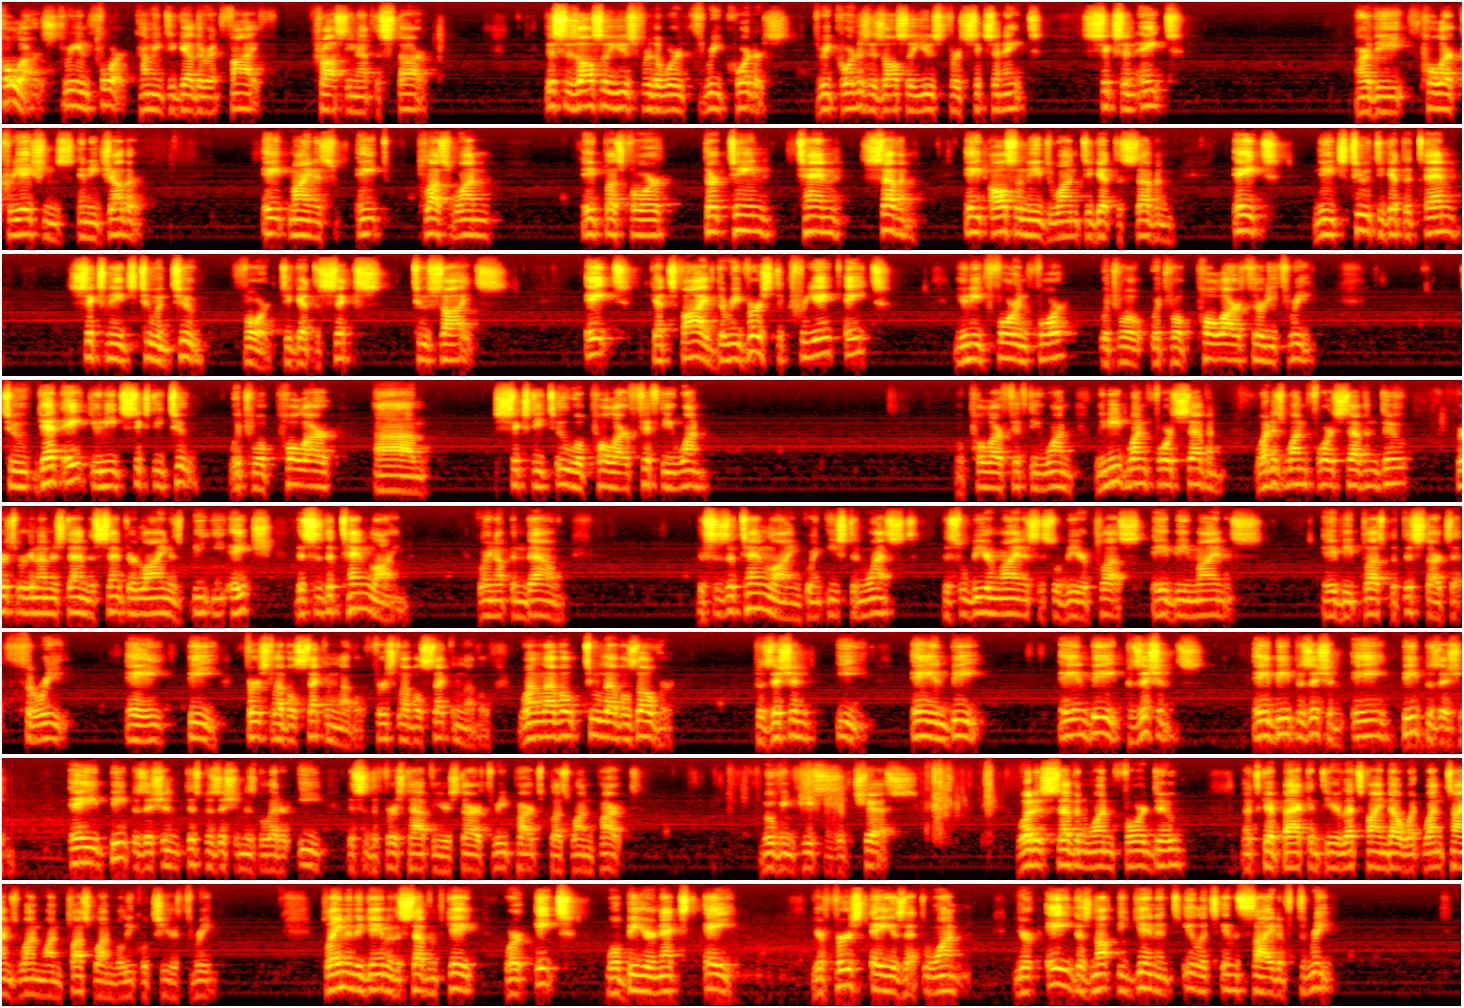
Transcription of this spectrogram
Polars, 3 and 4, coming together at 5, crossing at the star. This is also used for the word 3 quarters. 3 quarters is also used for 6 and 8. 6 and 8 are the polar creations in each other. 8 minus 8 plus 1, 8 plus 4, 13, 10, 7. 8 also needs 1 to get the 7. 8 needs 2 to get the 10. 6 needs 2 and 2. 4 to get the 6. Two sides. 8 gets 5. The reverse, to create 8, you need 4 and 4, which will, which will polar 33. To get 8, you need 62, which will polar um, 62 will polar 51 We'll pull our 51. We need 147. What does 147 do? First, we're going to understand the center line is BEH. This is the 10 line going up and down. This is a 10 line going east and west. This will be your minus, this will be your plus. AB minus, AB plus, but this starts at 3. AB, first level, second level, first level, second level. One level, two levels over. Position E. A and B, a and B positions. A, B position, A, B position, A, B position. This position is the letter E. This is the first half of your star, three parts plus one part. Moving pieces of chess. What does 714 do? Let's get back into here. Let's find out what 1 times 1, 1 plus 1 will equal to your 3. Playing in the game of the seventh gate, where 8 will be your next A. Your first A is at 1. Your A does not begin until it's inside of 3.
